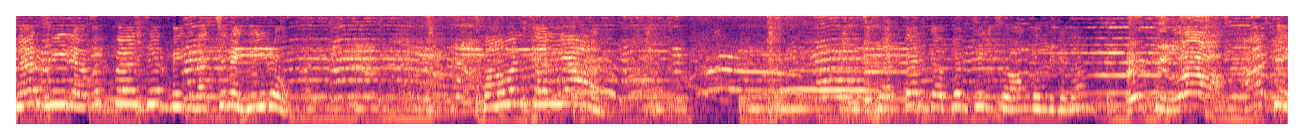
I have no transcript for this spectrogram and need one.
సార్ మీరు ఎవరి ఫ్యాన్ సార్ మీకు నచ్చిన హీరో పవన్ కళ్యాణ్. సర్దార్ గబ్బర్ సింగ్ సాంగ్ ఉంది కదా? ఏ పిల్ల! అది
